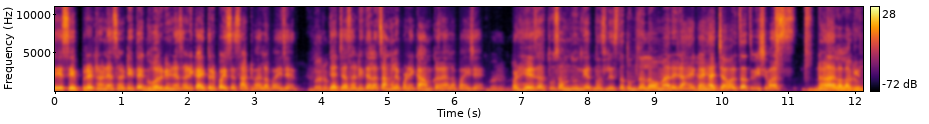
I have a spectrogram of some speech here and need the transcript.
ते सेपरेट राहण्यासाठी ते घर घेण्यासाठी काहीतरी पैसे साठवायला पाहिजे. त्याच्यासाठी त्याला चांगलेपणे काम करायला पाहिजे. पण हे जर तू समजून घेत नसलीस तर तुमचं लव्ह मॅरेज आहे का. ह्याच्यावरचाच विश्वास ढळायला लागेल.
